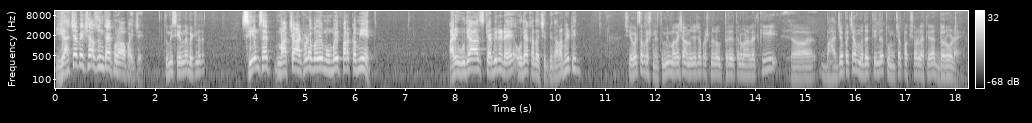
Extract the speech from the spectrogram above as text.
ह्याच्यापेक्षा अजून काय पुरावा पाहिजे? तुम्ही सीएमना भेटणार आहेत? सी एम साहेब मागच्या आठवड्यामध्ये मुंबईत फार कमी आहेत. आणि उद्या आज कॅबिनेट आहे उद्या कदाचित मी त्यांना भेटीन. शेवटचा प्रश्न आहे. तुम्ही मगाशी अनुजाच्या प्रश्नाला उत्तर देताना म्हणालात की भाजपच्या मदतीनं तुमच्या पक्षावर घातलेला दरोड आहे.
